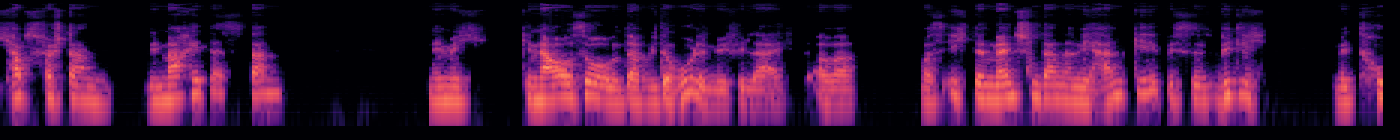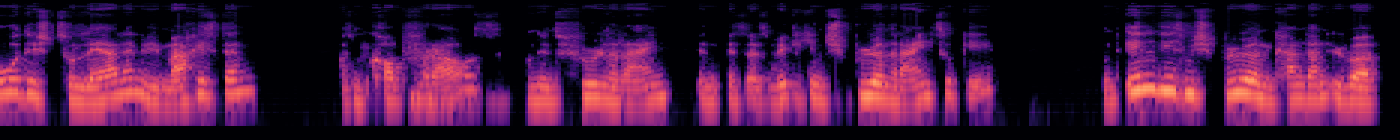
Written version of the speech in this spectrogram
ich habe es verstanden. Wie mache ich das dann? Nämlich genauso und da wiederhole ich mich vielleicht. Aber was ich den Menschen dann an die Hand gebe, ist wirklich methodisch zu lernen, wie mache ich es denn? Aus dem Kopf raus und ins Fühlen rein, also wirklich ins Spüren reinzugehen. Und in diesem Spüren kann dann über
